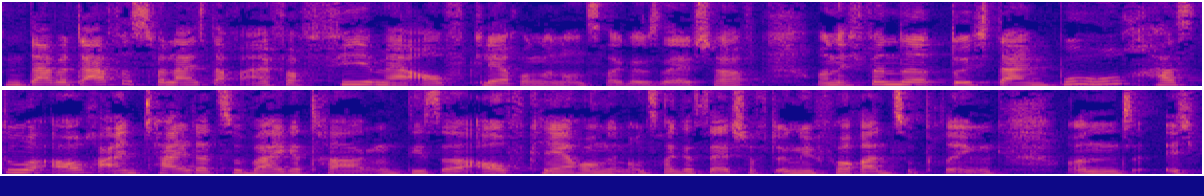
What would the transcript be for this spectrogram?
Und da bedarf es vielleicht auch einfach viel mehr Aufklärung in unserer Gesellschaft. Und ich finde, durch dein Buch hast du auch einen Teil dazu beigetragen, diese Aufklärung in unserer Gesellschaft irgendwie voranzubringen. Und ich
